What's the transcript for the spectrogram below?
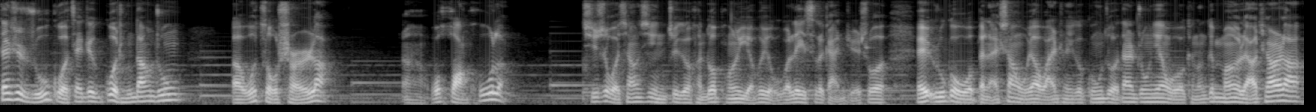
但是如果在这个过程当中，呃，我走神儿了，啊，我恍惚了，其实我相信这个很多朋友也会有过类似的感觉，说，哎，如果我本来上午要完成一个工作，但是中间我可能跟朋友聊天了，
